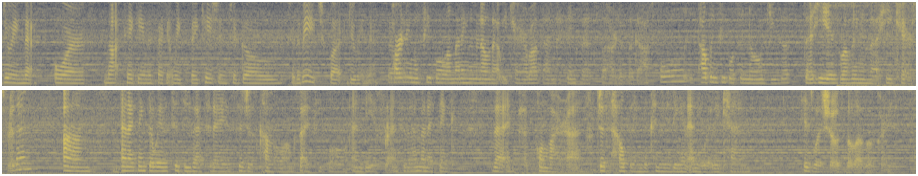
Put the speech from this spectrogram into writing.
doing this or not taking the second week's vacation to go to the beach but doing this. So Partnering with people and letting them know that we care about them, I think that's the heart of the gospel. Helping people to know Jesus, that he is loving and that he cares for them. Um, and I think the way to do that today is to just come alongside people and be a friend to them. And I think that Impact Palmyra, just helping the community in any way we can, is what shows the love of Christ.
